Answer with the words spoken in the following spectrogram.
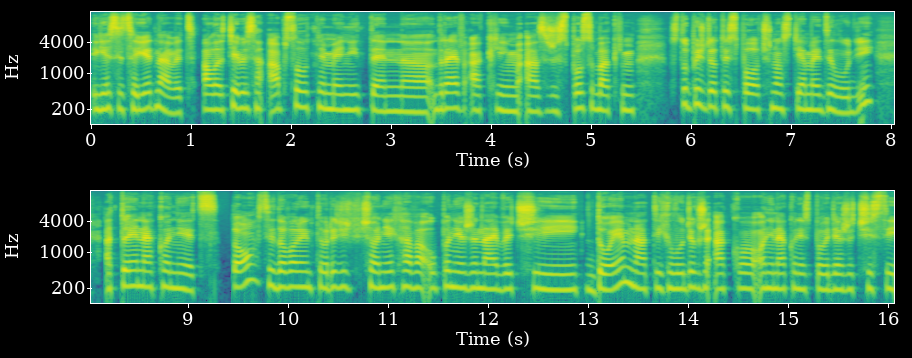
je síce jedna vec, ale tebe sa absolútne mení ten uh, drive, akým a že spôsob, akým vstúpiš do tej spoločnosti a medzi ľudí a to je nakoniec to, si dovolím tvrdiť, čo necháva úplne, že najväčší dojem na tých ľuďoch, že ako oni nakoniec povedia, že či si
